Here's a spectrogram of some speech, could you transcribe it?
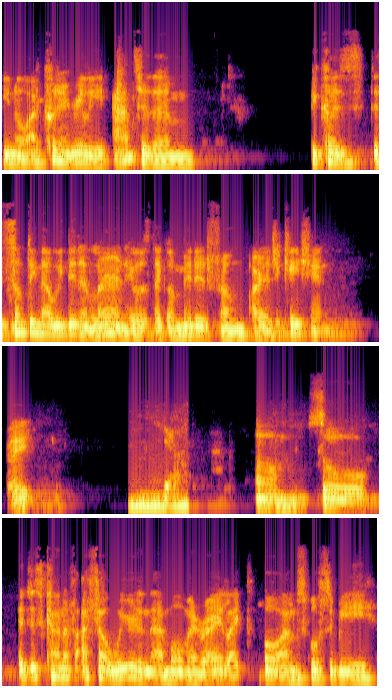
you know I couldn't really answer them because it's something that we didn't learn. It was like omitted from our education, right? Yeah. Um, so it just kind of I felt weird in that moment, right? Like, oh, I'm supposed to be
